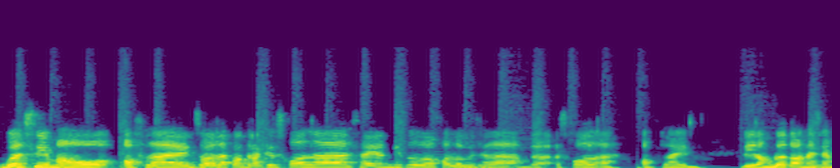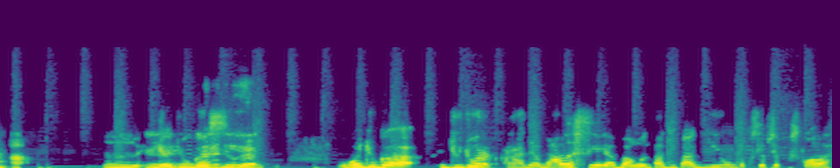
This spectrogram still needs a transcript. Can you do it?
Gue sih mau offline, soalnya kontrak akhir sekolah. Sayang gitu loh kalau Hmm. misalnya nggak sekolah offline. Bilang 2 tahun SMA. Hmm, iya Hmm, juga bener sih. Gue juga jujur rada males sih ya bangun pagi-pagi untuk siap-siap ke sekolah.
